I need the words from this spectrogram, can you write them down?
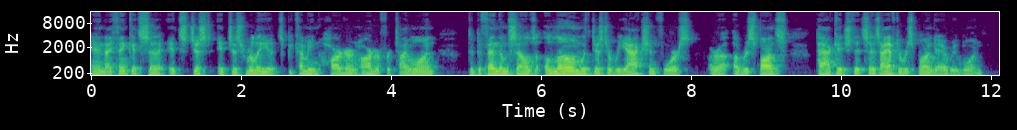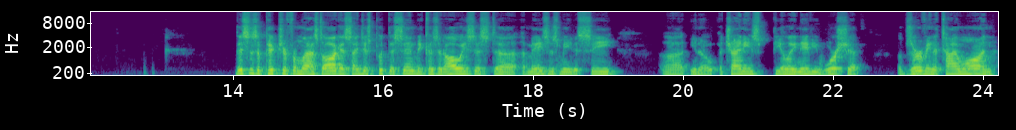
and I think it's uh, it's just it just really it's becoming harder and harder for Taiwan to defend themselves alone with just a reaction force or a, a response package that says I have to respond to every one. This is a picture from last August. I just put this in because it always just uh, amazes me to see, uh, you know, a Chinese PLA Navy warship observing a Taiwan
